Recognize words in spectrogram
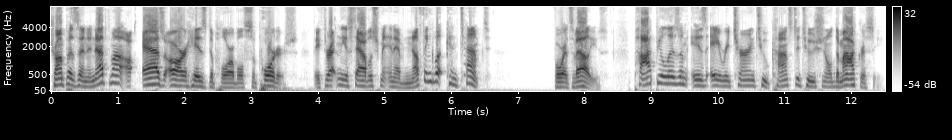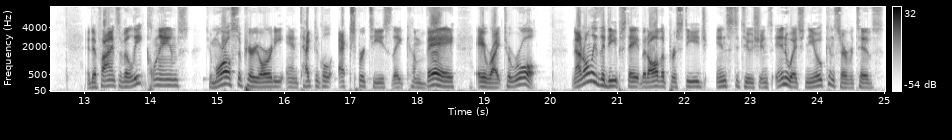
Trump is an anathema, uh, as are his deplorable supporters. They threaten the establishment and have nothing but contempt for its values. Populism is a return to constitutional democracy. In defiance of elite claims to moral superiority and technical expertise, they convey a right to rule. Not only the deep state, but all the prestige institutions in which neoconservatives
